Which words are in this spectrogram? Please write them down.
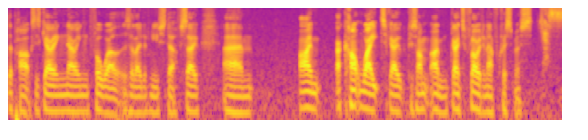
the parks is going knowing full well that there's a load of new stuff. So, um, I'm I can't wait to go because I'm I'm going to Florida now for Christmas. Yes.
